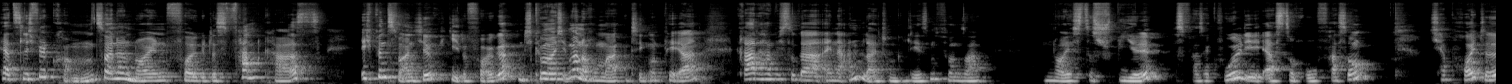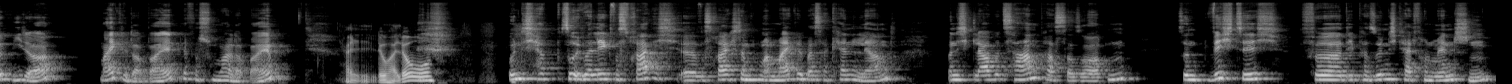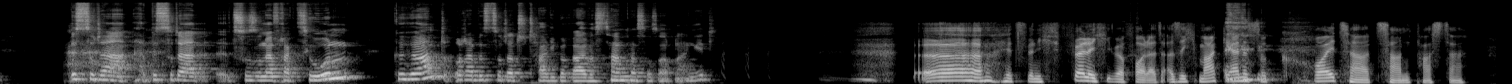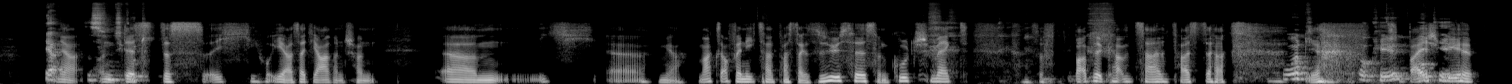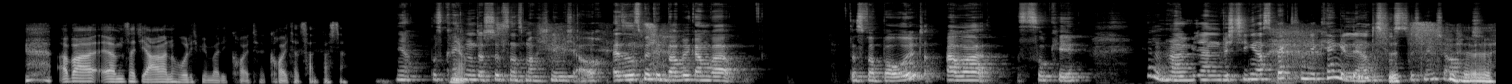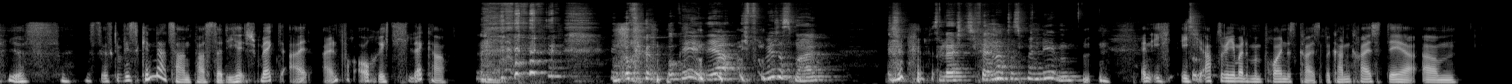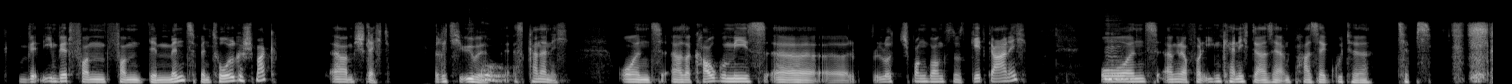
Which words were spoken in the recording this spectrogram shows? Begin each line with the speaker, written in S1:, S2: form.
S1: Herzlich willkommen zu einer neuen Folge des Funcasts. Ich bin Swantje, wie jede Folge, und ich kümmere mich immer noch um Marketing und PR. Gerade habe ich sogar eine Anleitung gelesen für unser neuestes Spiel. Das war sehr cool, die erste Rohfassung. Ich habe heute wieder Michael dabei, der war schon mal dabei.
S2: Hallo, hallo.
S1: Und ich habe so überlegt, was frage ich, äh, was frage ich, damit man Michael besser kennenlernt. Und ich glaube, Zahnpastasorten sind wichtig für die Persönlichkeit von Menschen. Bist du da, bist du da äh, zu so einer Fraktion gehörend oder bist du da total liberal, was Zahnpastasorten angeht?
S2: Äh, jetzt bin ich völlig überfordert. Also ich mag gerne so Kräuterzahnpasta.
S1: Ja,
S2: Ja,
S1: das
S2: und
S1: ich
S2: das, das, ich, ja, seit Jahren schon. Ähm, ich äh, ja, mag es auch, wenn die Zahnpasta süß ist und gut schmeckt. So Bubblegum-Zahnpasta. Ja,
S1: Okay, okay.
S2: Beispiel. Aber ähm, seit Jahren hole ich mir immer die Kräuter, Kräuterzahnpasta.
S1: Ja, das kann ich
S2: Ja.
S1: nur unterstützen, das mache ich nämlich auch. Also das mit dem Bubblegum war, das war bold, aber es ist okay. Ja, dann haben wir wieder einen wichtigen Aspekt von dir kennengelernt. Das wusste ich nämlich auch nicht.
S2: Äh, yes. Es gibt gewisse Kinderzahnpasta, die schmeckt ein- einfach auch richtig lecker.
S1: Okay, okay, ja, ich probiere das mal. Ich, vielleicht verändert das mein Leben.
S2: Ich ich
S1: So.
S2: habe sogar jemanden im Freundeskreis, Bekanntenkreis, der ähm, wird, ihm wird vom, vom dem Mint, Mentholgeschmack ähm, schlecht. Richtig übel.
S1: Oh.
S2: Das kann er nicht. Und also Kaugummis, äh, äh, Lutschbonbons, das geht gar nicht.
S1: Hm.
S2: Und äh, genau, von ihm kenne ich da sehr, ein paar sehr gute Tipps.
